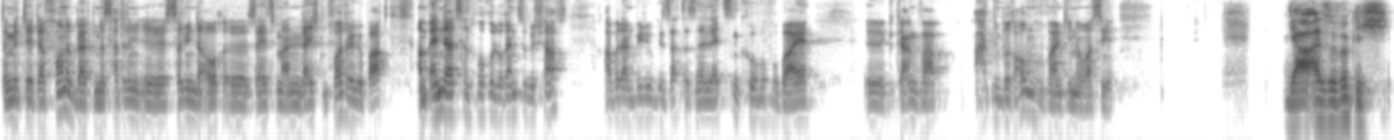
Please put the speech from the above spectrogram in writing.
damit der da vorne bleibt. Und das hat, äh, das hat ihm da auch, äh, sei jetzt mal, einen leichten Vorteil gebracht. Am Ende hat es dann Roro Lorenzo geschafft, aber dann, wie du gesagt hast, in der letzten Kurve vorbei äh, gegangen war, hat eine Beraubung von Valentino Rossi. Ja, also wirklich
